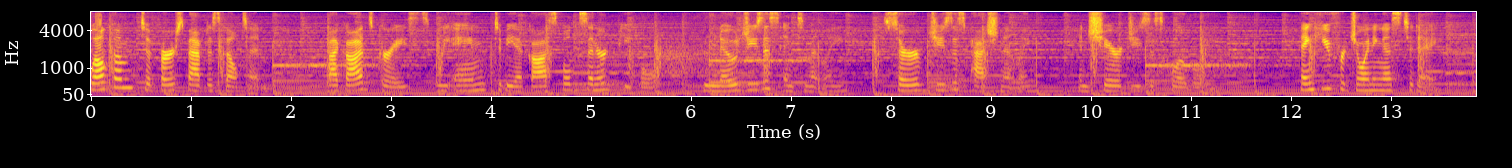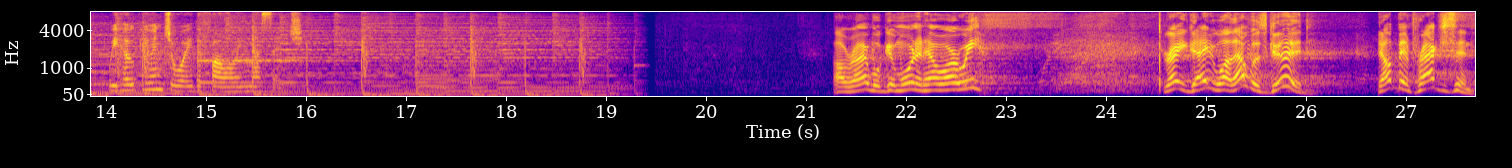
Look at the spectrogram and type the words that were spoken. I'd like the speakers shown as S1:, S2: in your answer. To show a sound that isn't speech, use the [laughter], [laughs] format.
S1: Welcome to First Baptist Belton. By God's grace, we aim to be a gospel centered people who know Jesus intimately, serve Jesus passionately, and share Jesus globally. Thank you for joining us today. We hope you enjoy the following message.
S2: All right, well, good morning. How are we? Great, day. Wow, that was good. Y'all been practicing.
